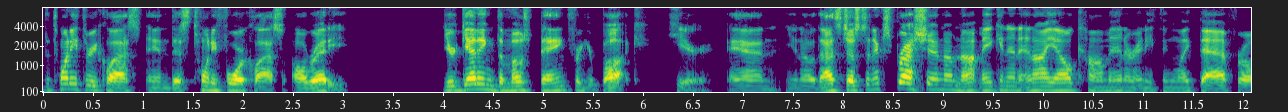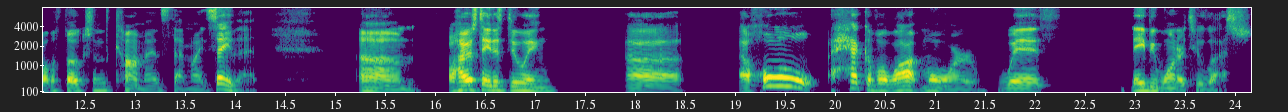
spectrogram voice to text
the 23 class and this 24 class already, you're getting the most bang for your buck here. And, you know, that's just an expression. I'm not making an NIL comment or anything like that for all the folks in the comments that might say that um ohio state is doing uh a whole heck of a lot more with maybe one or two less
